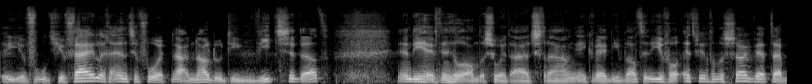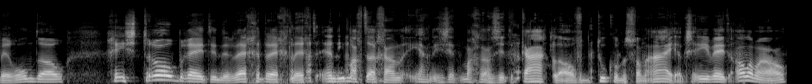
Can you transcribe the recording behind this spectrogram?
Je voelt je veilig enzovoort. Nou, nou doet die Wietse dat. En die heeft een heel ander soort uitstraling. Ik weet niet wat. In ieder geval, Edwin van der Sar werd daar bij Rondo geen strobreed in de weg gelegd. En die mag dan gaan, ja, die zit- mag dan zitten kakelen over de toekomst van Ajax. En je weet allemaal,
